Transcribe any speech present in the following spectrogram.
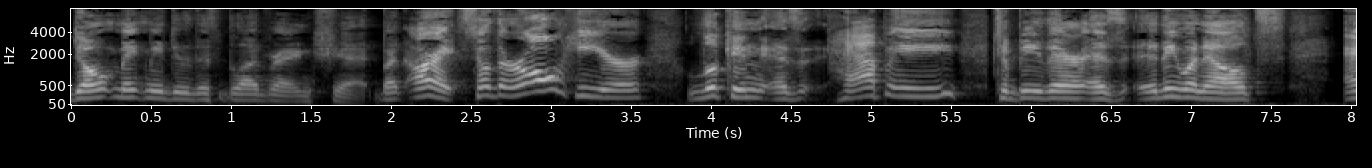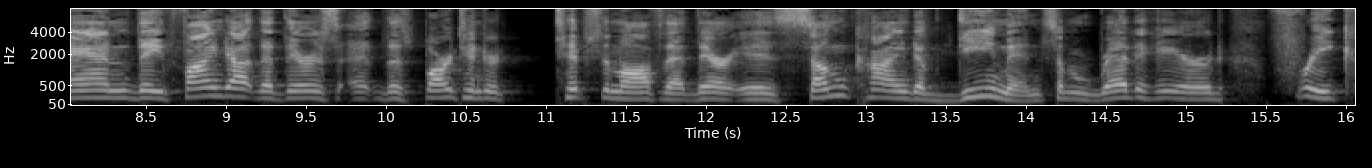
don't make me do this BloodRayne shit. But all right, so they're all here looking as happy to be there as anyone else. And they find out that there's uh, this bartender tips them off that there is some kind of demon, some red haired freak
